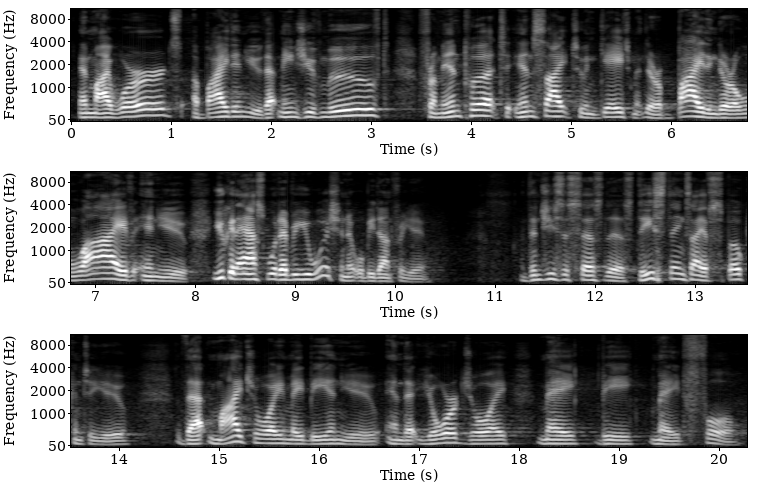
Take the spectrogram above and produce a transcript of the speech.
and my words abide in you. That means you've moved from input to insight to engagement. They're abiding, they're alive in you. You can ask whatever you wish, and it will be done for you. And then Jesus says this These things I have spoken to you, that my joy may be in you, and that your joy may be made full.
